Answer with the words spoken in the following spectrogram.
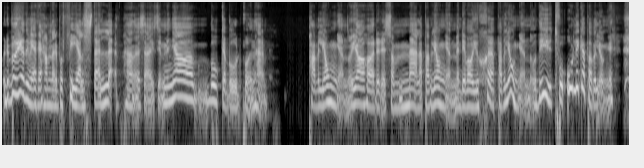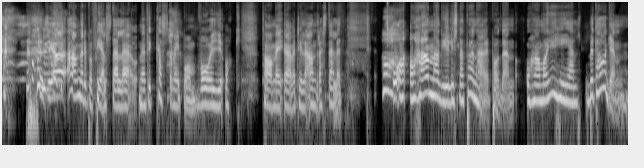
och det började med att jag hamnade på fel ställe. Han sagt, men jag bokar bord på den här paviljongen. Och jag hörde det som Mälarpaviljongen, men det var ju Sjöpaviljongen. Och det är ju två olika paviljonger. Så jag hamnade på fel ställe, men fick kasta mig på en Voi och ta mig över till det andra stället. Och, och han hade ju lyssnat på den här podden. Och han var ju helt betagen.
